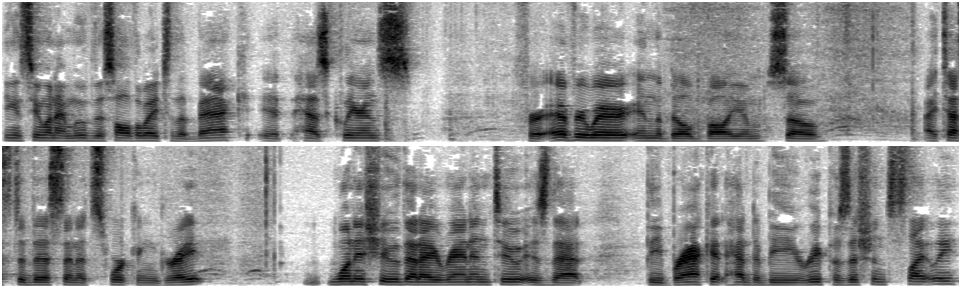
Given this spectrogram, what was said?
You can see when I move this all the way to the back, it has clearance for everywhere in the build volume. So I tested this and it's working great. One issue that I ran into is that the bracket had to be repositioned slightly.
